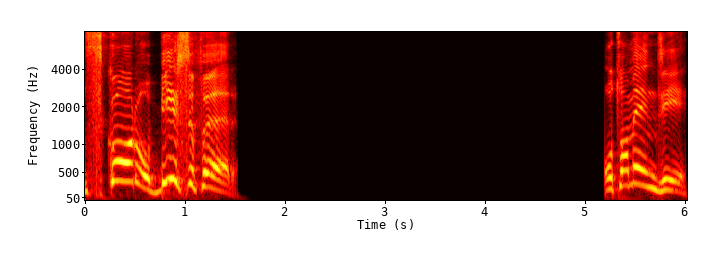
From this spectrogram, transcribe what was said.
Skoru 1-0. Otamendi.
